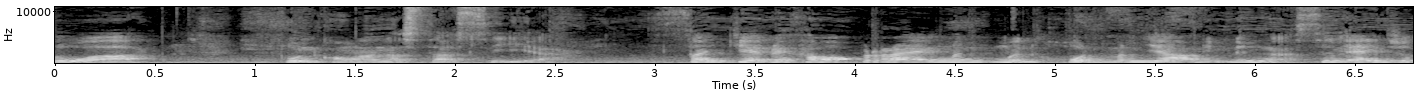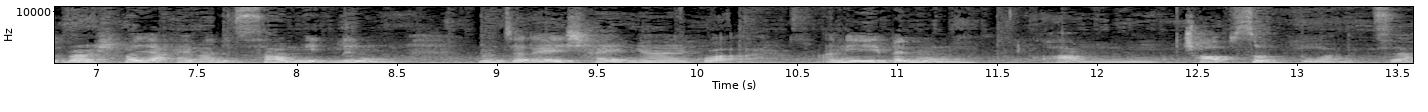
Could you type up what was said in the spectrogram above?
ตัวฝุ่นของ Anastasia สังเกตไหมคะว่าแปรงมันเหมือนขนมันยาวนิดนึงอะซึ่ง Angel Brush เขาอยากให้มันสั้นนิดนึง มันจะได้ใช้ง่ายกว่า อันนี้เป็น ความชอบส่วนตัวนะจ๊ะ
